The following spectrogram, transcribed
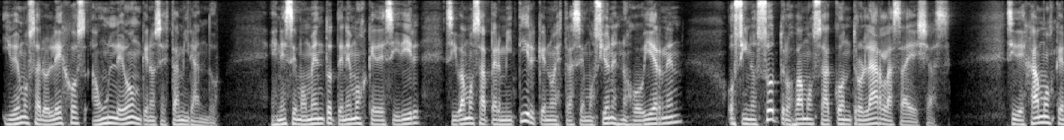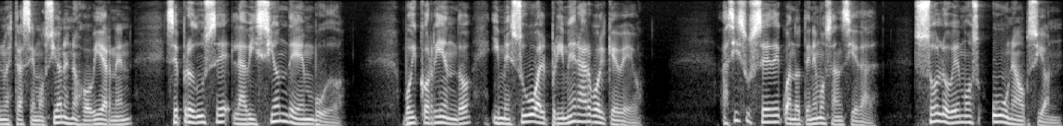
y vemos a lo lejos a un león que nos está mirando. En ese momento tenemos que decidir si vamos a permitir que nuestras emociones nos gobiernen o si nosotros vamos a controlarlas a ellas. Si dejamos que nuestras emociones nos gobiernen, se produce la visión de embudo. Voy corriendo y me subo al primer árbol que veo. Así sucede cuando tenemos ansiedad. Solo vemos una opción.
